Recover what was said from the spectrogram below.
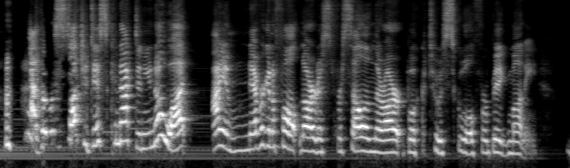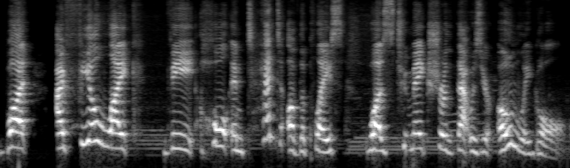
Yeah, there was such a disconnect. And you know what? I am never going to fault an artist for selling their art book to a school for big money. But I feel like the whole intent of the place was to make sure that that was your only goal.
